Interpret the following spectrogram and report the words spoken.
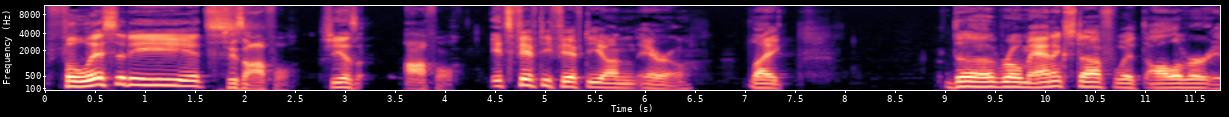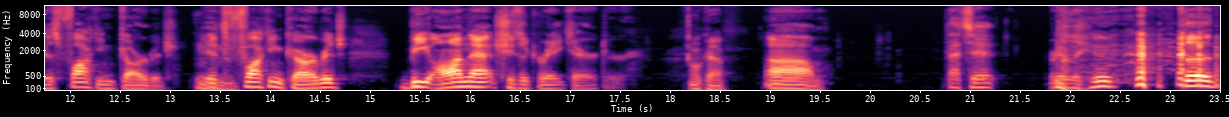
Felicity, it's she's awful. She is awful. it's 50-50 on Arrow. Like the romantic stuff with Oliver is fucking garbage. It's fucking garbage. Beyond that, she's a great character. Okay. Um that's it. Really. the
